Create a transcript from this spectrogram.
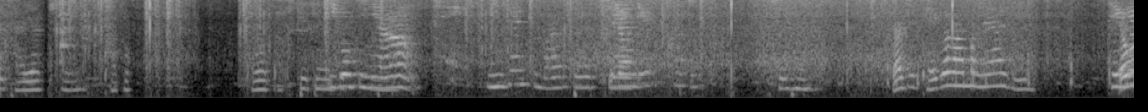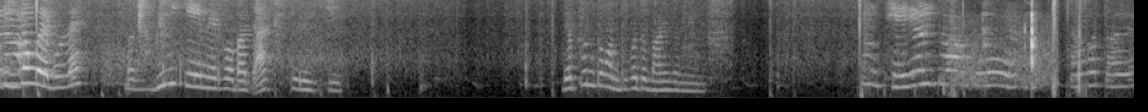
아, 빨리 다이어트 다섯 다이어트 다섯 개 중에 이거 그냥 인텐트 말고 그냥 계속하자. 지금 나중에 대결 한번 해야지. 야 대결 우리 이런 거 해볼래? 막 미니 게임에서 막 아트들 있지. 몇 분 동안 누가 더 많이 잡는지. 좀 대결도 하고 딴 것도 할래?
